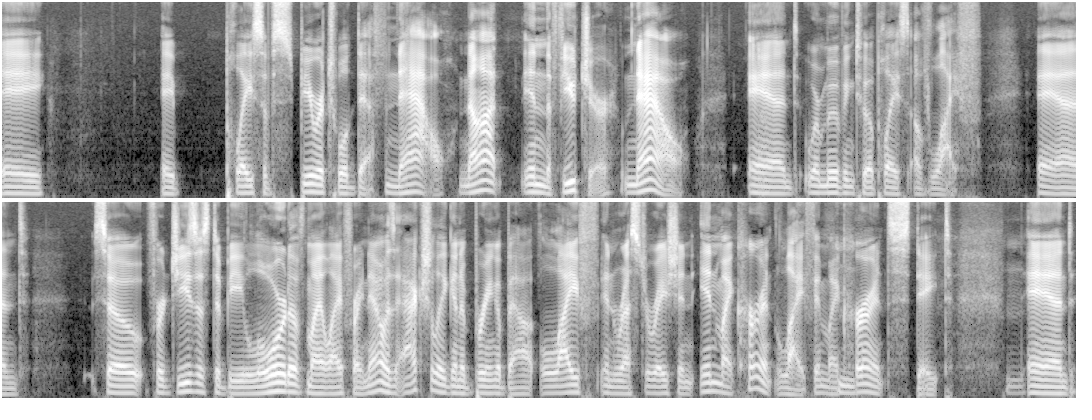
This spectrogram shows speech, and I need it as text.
a a place of spiritual death now, not in the future, now. And we're moving to a place of life. And so for Jesus to be Lord of my life right now is actually going to bring about life and restoration in my current life, in my hmm. current state. Hmm. And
